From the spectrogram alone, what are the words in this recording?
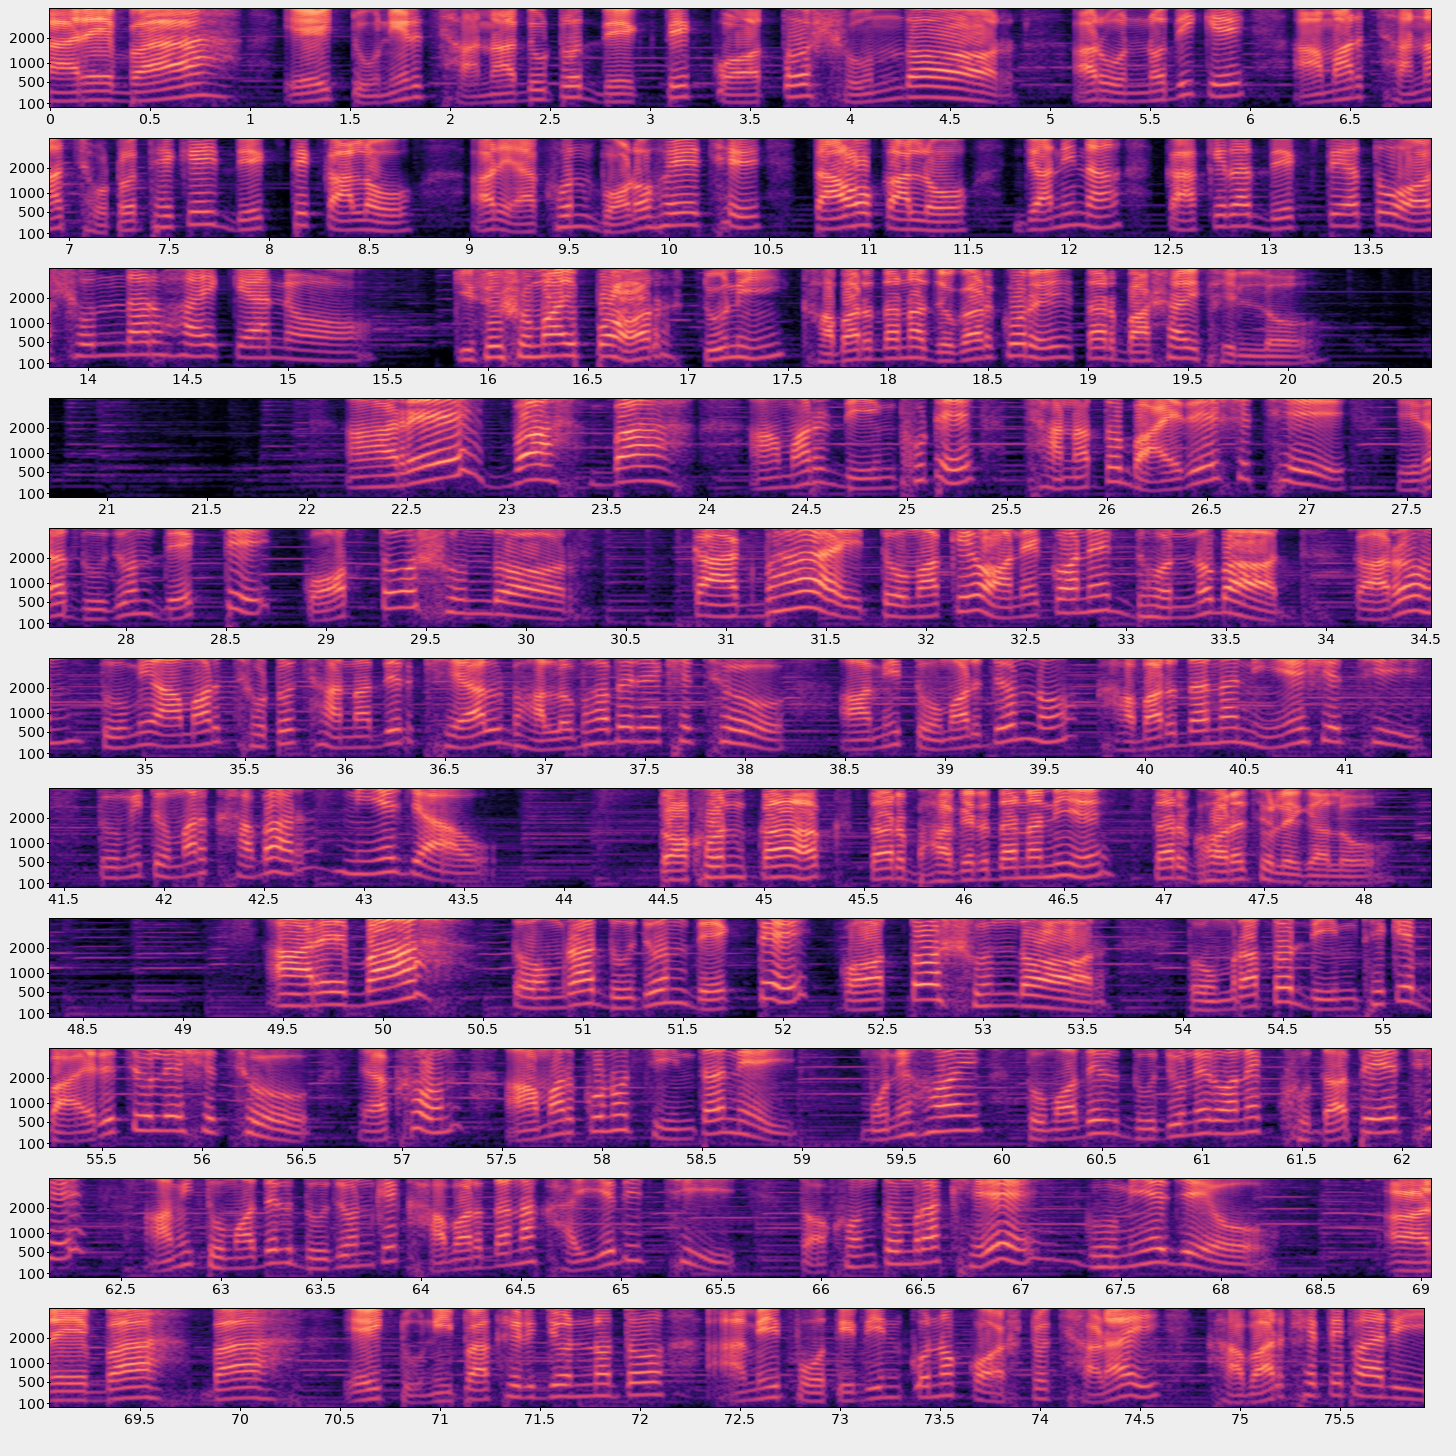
আরে বাহ! এই টুনির ছানা দুটো দেখতে কত সুন্দর! আর অন্যদিকে আমার ছানা ছোট থেকেই দেখতে কালো আর এখন বড় হয়েছে তাও কালো। জানি না কাকেরা দেখতে এত অসুন্দর হয় কেন। কিছু সময় পর টুনি খাবার দানা জোগাড় করে তার বাসায় ফিরল। আরে বাহ বাহ আমার ডিম ফুটে ছানা তো বাইরে এসেছে। এরা দুজন দেখতে কত সুন্দর। কাক ভাই তোমাকে অনেক অনেক ধন্যবাদ। কারণ তুমি আমার ছোট ছানাদের খেয়াল ভালোভাবে রেখেছ। আমি তোমার জন্য খাবার দানা নিয়ে এসেছি। তুমি তোমার খাবার নিয়ে যাও। তখন কাক তার ভাগের দানা নিয়ে তার ঘরে চলে গেল। আরে বাহ তোমরা দুজন দেখতে কত সুন্দর। তোমরা তো ডিম থেকে বাইরে চলে এসেছ। এখন আমার কোনো চিন্তা নেই। মনে হয় তোমাদের দুজনের অনেক ক্ষুধা পেয়েছে। আমি তোমাদের দুজনকে খাবার দানা খাইয়ে দিচ্ছি। তখন তোমরা খেয়ে ঘুমিয়ে যেও। আরে বাহ বাহ এই টুনি পাখির জন্য তো আমি প্রতিদিন কোনো কষ্ট ছাড়াই খাবার খেতে পারি।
